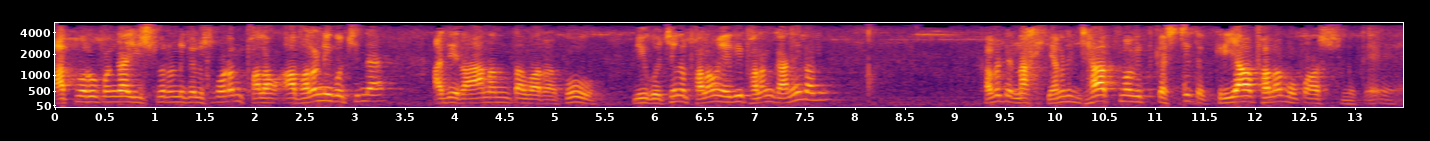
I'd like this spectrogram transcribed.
ఆత్మరూపంగా ఈశ్వరుణ్ణి తెలుసుకోవడం ఫలం. ఆ ఫలం నీకు వచ్చిందా? అది రానంత వరకు నీకు వచ్చిన ఫలం ఏది? ఫలం కానే కాదు. కాబట్టి నా హ్యనధ్యాత్మవిత్ కశ్చిత్ క్రియాఫలం ఉపాశ్నుతే.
